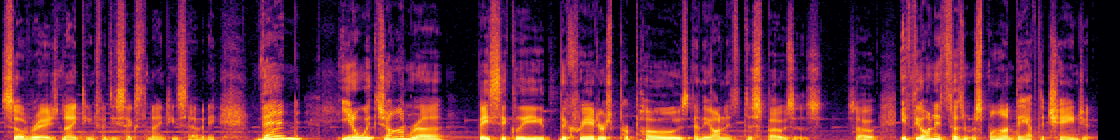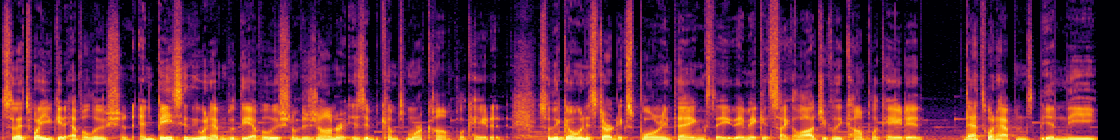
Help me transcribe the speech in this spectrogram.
silver age 1956 to 1970. Then, you know, with genre, basically the creators propose and the audience disposes. So if the audience doesn't respond, they have to change it. So that's why you get evolution. And basically, what happens with the evolution of the genre is it becomes more complicated. So they go in and start exploring things, they, they make it psychologically complicated. That's what happens in the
